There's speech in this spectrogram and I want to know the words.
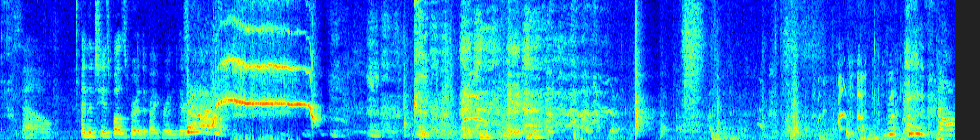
so And the cheese balls were in the break room. They're stop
